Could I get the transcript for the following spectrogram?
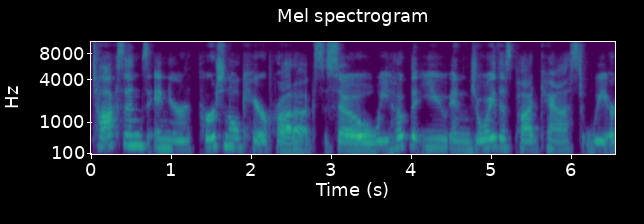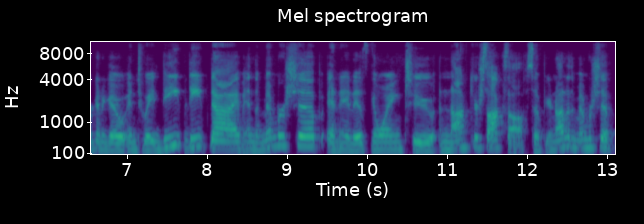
toxins in your personal care products. So we hope that you enjoy this podcast. We are going to go into a deep, deep dive in the membership, and it is going to knock your socks off. So if you're not in the membership,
